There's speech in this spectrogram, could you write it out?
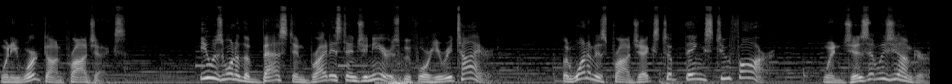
when he worked on projects. He was one of the best and brightest engineers before he retired. But one of his projects took things too far. When Josiah was younger,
